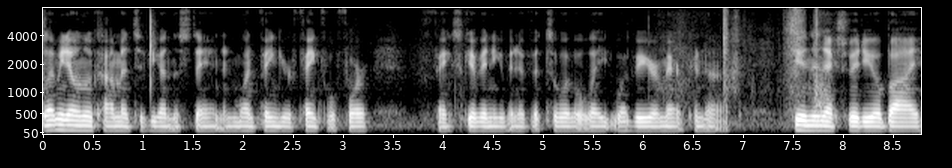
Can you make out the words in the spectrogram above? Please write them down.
let me know in the comments if you understand and one thing you're thankful for Thanksgiving, even if it's a little late, whether you're American or not. See you in the next video. Bye.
